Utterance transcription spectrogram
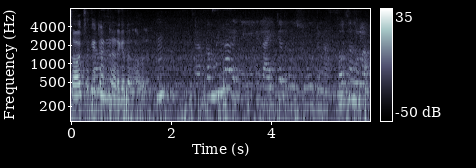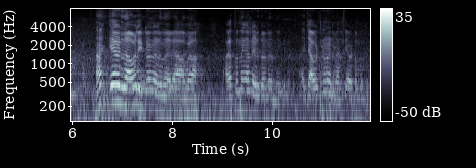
സോക്സ് ഒക്കെ ഇട്ടാണ് നടക്കത്തുള്ളൂ നമ്മൾ. എവിടുന്ന്? അവൾ ഇട്ടോണ്ട് നടന്നാൽ അവളാ അകത്തുനിന്ന് കണ്ട് എടുത്തോണ്ട് വന്നിരിക്കുന്നത് അത് ചവിട്ടണം എടുത്താൽ ചവിട്ടം വെക്കും.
